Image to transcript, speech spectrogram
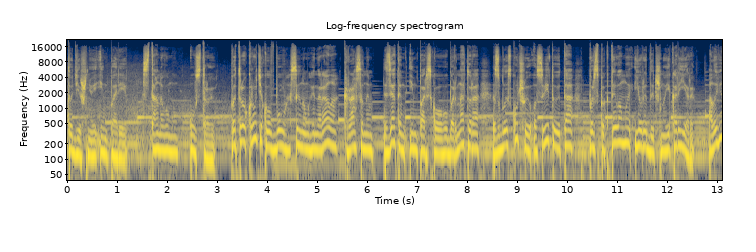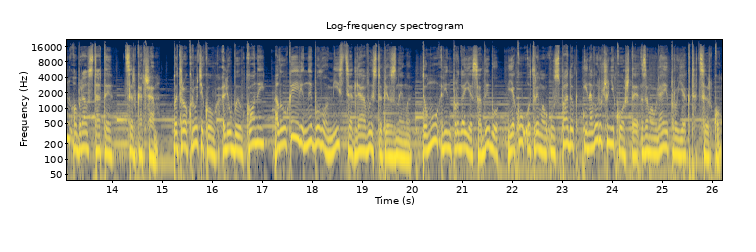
тодішньої імперії становому устрою. Петро Крутіков був сином генерала, красенем, зятем імперського губернатора з блискучою освітою та перспективами юридичної кар'єри, але він обрав стати циркачем. Петро Крутіков любив коней, але у Києві не було місця для виступів з ними. Тому він продає садибу, яку отримав у спадок, і на виручені кошти замовляє проєкт цирку.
